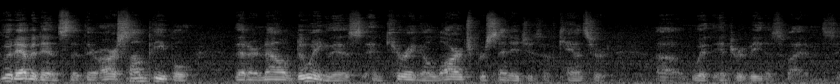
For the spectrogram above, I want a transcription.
good evidence that there are some people that are now doing this and curing a large percentages of cancer uh, with intravenous vitamin C.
